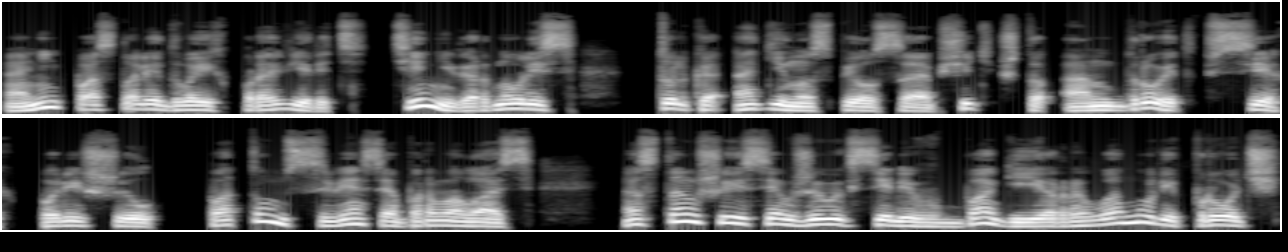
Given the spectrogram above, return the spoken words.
они послали двоих проверить. Те не вернулись. Только один успел сообщить, что андроид всех порешил. Потом связь оборвалась. Оставшиеся в живых сели в баги и рванули прочь,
